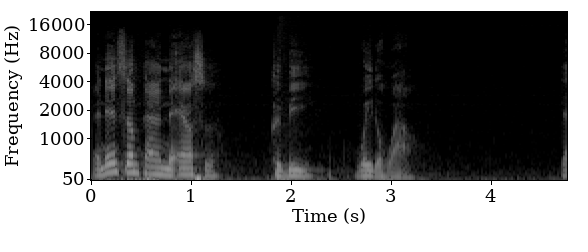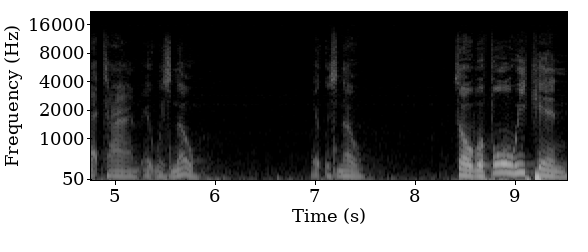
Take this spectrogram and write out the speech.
And then sometimes the answer could be wait a while. That time it was no. It was no. So before we can,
